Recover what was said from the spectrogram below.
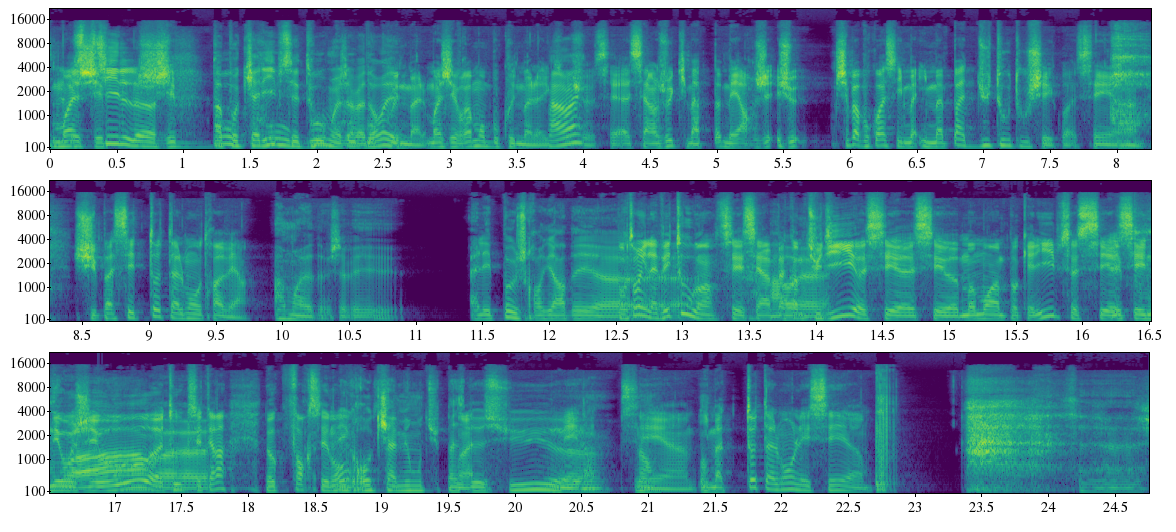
Le, moi, le style... euh, j'ai Apocalypse et tout, moi, j'avais adoré. de mal. Moi, j'ai vraiment beaucoup de mal avec Ah ce ouais jeu. C'est un jeu qui m'a. Mais alors, je, je sais pas pourquoi, il m'a- il m'a pas du tout touché quoi. C'est, euh, Oh. je suis passé totalement au travers. Ah moi j'avais à l'époque je regardais. euh, Pourtant, il avait tout. Hein. C'est, un- ah bah, comme ouais. tu dis, c'est, c'est euh, moment apocalypse, c'est, Geo, euh, tout, euh, etc. Donc forcément. Les gros camions tu passes Ouais. dessus. Mais euh, non, euh, il m'a totalement laissé. euh, Euh, je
